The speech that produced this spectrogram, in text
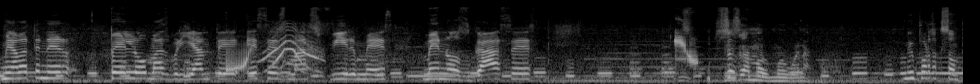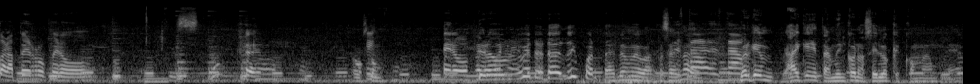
Mira, va a tener pelo más brillante, heces más firmes, menos gases. Sí, está muy, muy buena. No importa que son para perro, pero... Sí. como- Pero, Pero bueno, no, no importa, no me va a pasar Está- nada. está- Porque hay que también conocer lo que come un perro.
